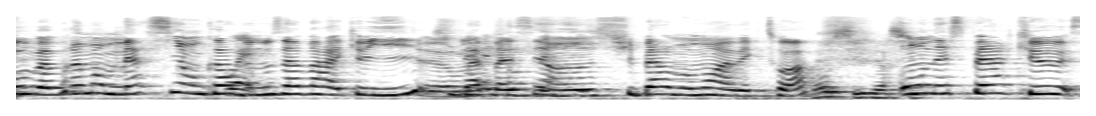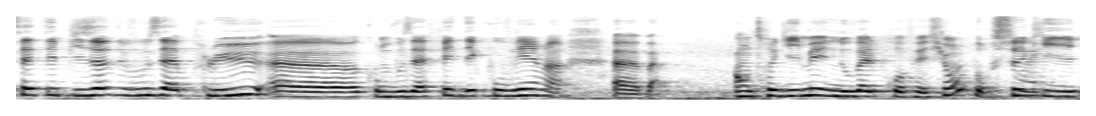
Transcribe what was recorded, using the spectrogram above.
Bon, bah vraiment, merci encore de nous avoir accueillis. Euh, on a passé un super moment avec toi. Moi aussi, merci. On espère que cet épisode vous a plu, euh, qu'on vous a fait découvrir. Euh, bah, entre guillemets une nouvelle profession pour ceux qui,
